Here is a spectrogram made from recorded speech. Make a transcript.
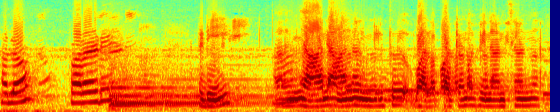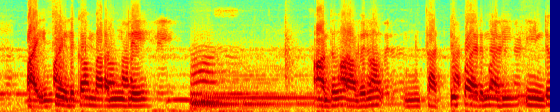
ഹലോ പറയടി. എടി ഞാൻ ഞാനാണ് ഇങ്ങനത്തെ അടുത്ത് വളപട്ടണ ഫിനാൻസിൽ നിന്ന് പൈസ എടുക്കാൻ പറഞ്ഞില്ലേ? അത് അവർ തട്ടിപ്പായിരുന്നടി. നിന്റെ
